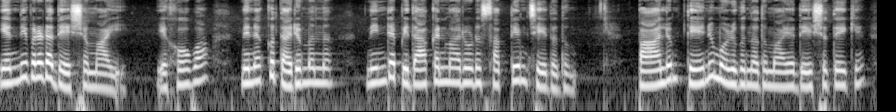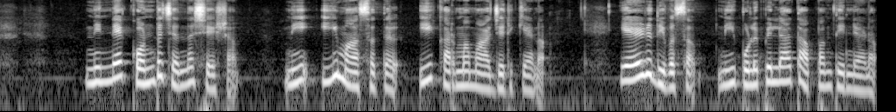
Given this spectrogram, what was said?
എന്നിവരുടെ ദേശമായി യഹോവ നിനക്ക് തരുമെന്ന് നിന്റെ പിതാക്കന്മാരോട് സത്യം ചെയ്തതും പാലും തേനും ഒഴുകുന്നതുമായ ദേശത്തേക്ക് നിന്നെ കൊണ്ടുചെന്ന ശേഷം നീ ഈ മാസത്തിൽ ഈ കർമ്മം ആചരിക്കണം. ഏഴ് ദിവസം നീ പുളിപ്പില്ലാത്ത അപ്പം തിന്നണം.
